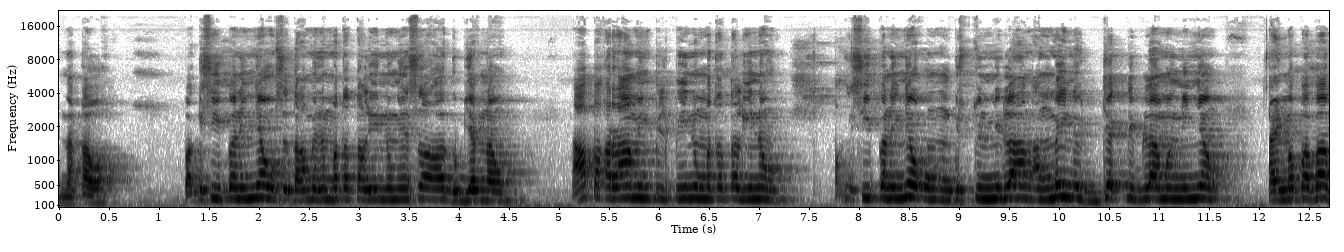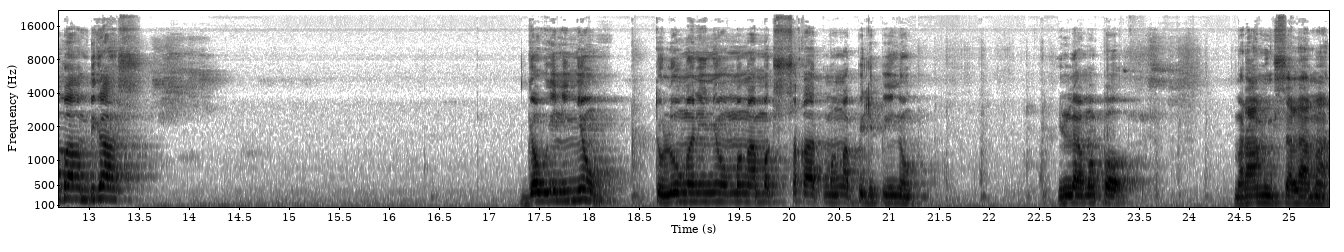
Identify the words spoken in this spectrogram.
Nakaw, pag-isipan ninyo sa dami ng matatalinong yan sa gobyerno. Napakaraming Pilipinong matatalino. Pag-isipan ninyo kung gusto niyo lang, ang main objective lamang ninyo ay mapababa ang bigas. Gawin ninyo, tulungan ninyo ang mga magsasaka at mga Pilipino. Yun lamang po. Maraming salamat.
